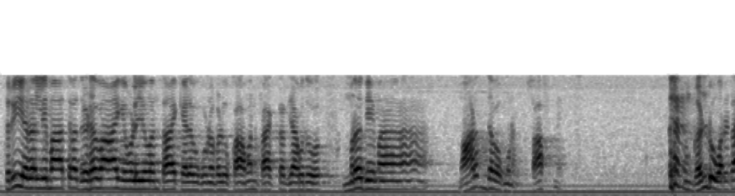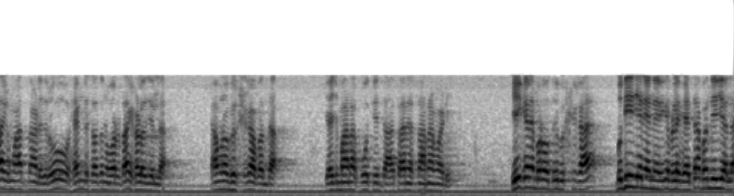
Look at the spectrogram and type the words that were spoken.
ಸ್ತ್ರೀಯರಲ್ಲಿ ಮಾತ್ರ ದೃಢವಾಗಿ ಉಳಿಯುವಂತಹ ಕೆಲವು ಗುಣಗಳು ಕಾಮನ್ ಫ್ಯಾಕ್ಟರ್ ಯಾವುದು? ಮೃದಿಮ ಮಾರ್ಧವ ಗುಣ ಸಾಫ್ಟ್ನೆಸ್ ಗಂಡು ಒರಟಾಗಿ ಮಾತನಾಡಿದ್ರು, ಹೆಂಗಸ ಅದನ್ನು ಒರಟಾಗಿ ಹೇಳೋದಿಲ್ಲ. ಯಾವನೋ ಭಿಕ್ಷಕ ಬಂದ. ಯಜಮಾನ ಕೂತಿದ್ದ, ತಾನೇ ಸ್ನಾನ ಮಾಡಿ. ಈಗಲೇ ಬರೋದು ಭಿಕ್ಷಕ ಬುದ್ಧಿ ಇದೆಯೇ ನಿನಗೆ ಬೆಳಗ್ಗೆ ಎದ್ದ, ಬಂದಿದೆಯಲ್ಲ?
